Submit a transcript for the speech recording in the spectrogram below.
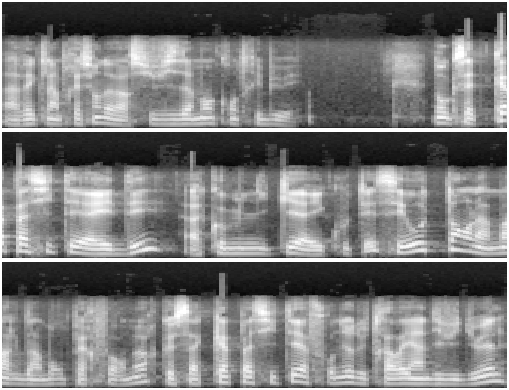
avec l'impression d'avoir suffisamment contribué. Donc cette capacité à aider, à communiquer, à écouter, c'est autant la marque d'un bon performeur que sa capacité à fournir du travail individuel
